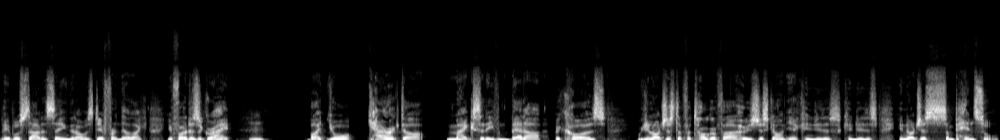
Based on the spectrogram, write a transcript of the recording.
People started seeing that I was different. They're like, your photos are great, but your character makes it even better because you're not just a photographer who's just going, yeah, can you do this? Can you do this? You're not just some pencil.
